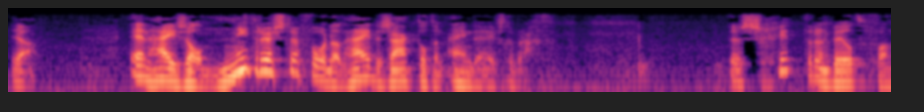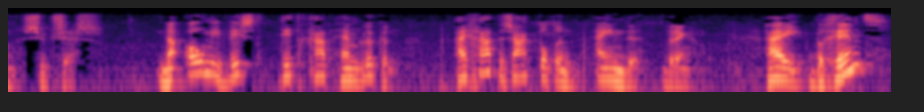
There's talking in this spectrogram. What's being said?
Ja. En hij zal niet rusten voordat hij de zaak tot een einde heeft gebracht. Een schitterend beeld van succes. Naomi wist, dit gaat hem lukken. Hij gaat de zaak tot een einde brengen. Hij begint,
